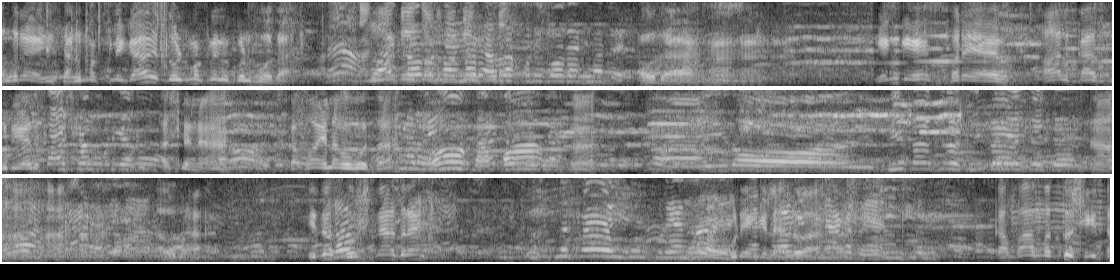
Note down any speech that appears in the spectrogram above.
ಅಂದ್ರೆ ಈ ಸಣ್ಣ ಮಕ್ಳಿಗ ದೊಡ್ಡ ಮಕ್ಳಿಗೆ ಕೊಡ್ಬೋದಾ? ಹೌದಾ? ಹಾ ಹಾ. ಹೆಂಗೆ? ಬರೇ ಹಾಲು ಕಾಸು ಕುಡಿಯೋದು? ಅಷ್ಟೇನಾ? ಕಫ ಎಲ್ಲ ಹೋಗುತ್ತಾ? ಓ ಕಫ. ಇದು ಶೀತ ಇದ್ರೆ ಶೀತ ಹೇಳ್ತೈತೆ ಹಾ ಹಾ ಹಾ ಹಾ. ಹೌದಾ? ಇದು ಕೃಷ್ಣ ಆದ್ರೆ? ಉಷ್ಣಕ್ಕೆ ಇದು ಕುಡಿಯಂಗಿಲ್ಲ. ಕುಡಿಯಂಗಿಲ್ಲ ಅಲ್ವಾ? ಕಫ ಮತ್ತು ಶೀತ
